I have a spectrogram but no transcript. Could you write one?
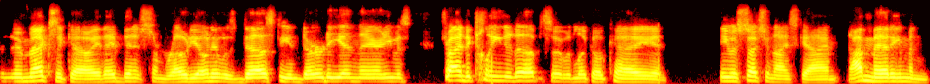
New Mexico. They'd been at some rodeo and it was dusty and dirty in there, and he was trying to clean it up so it would look okay. And he was such a nice guy. I met him and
